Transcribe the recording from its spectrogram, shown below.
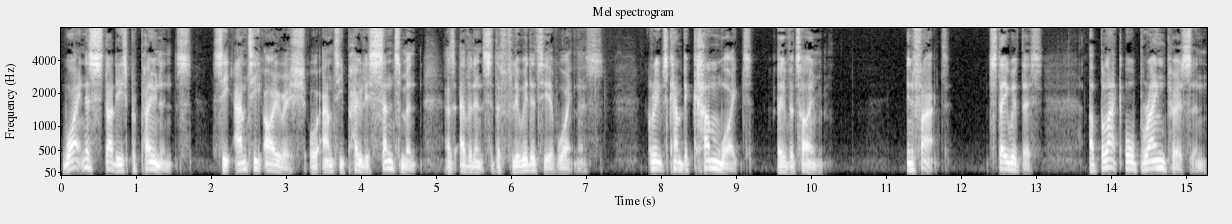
Whiteness studies proponents see anti Irish or anti Polish sentiment as evidence of the fluidity of whiteness. Groups can become white over time. In fact, stay with this a black or brown person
